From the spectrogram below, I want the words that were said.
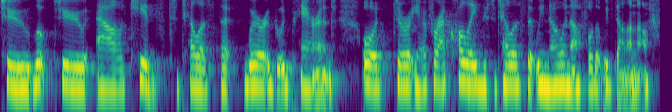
to look to our kids to tell us that we're a good parent, or to, you know, for our colleagues to tell us that we know enough or that we've done enough.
